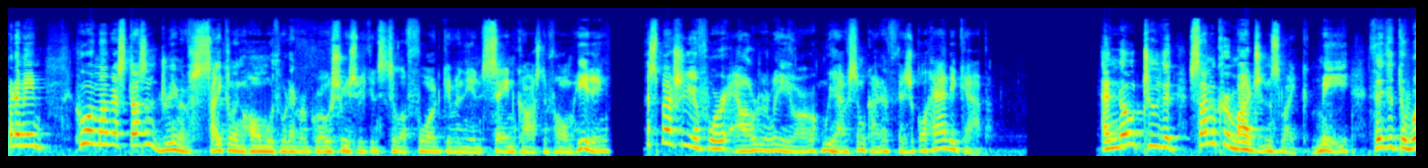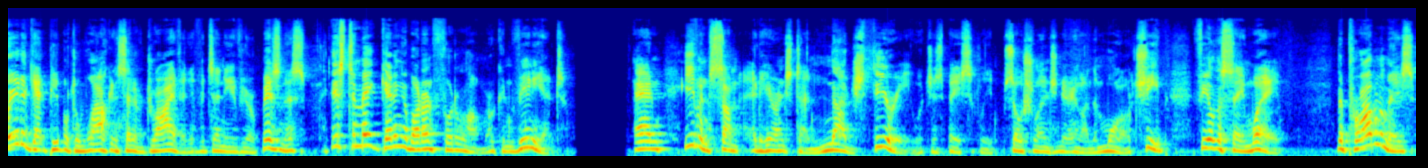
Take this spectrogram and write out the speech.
But I mean, who among us doesn't dream of cycling home with whatever groceries we can still afford given the insane cost of home heating, especially if we're elderly or we have some kind of physical handicap? And note too that some curmudgeons like me think that the way to get people to walk instead of driving, if it's any of your business, is to make getting about on foot a lot more convenient. And even some adherents to nudge theory, which is basically social engineering on the moral cheap, feel the same way. The problem is,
